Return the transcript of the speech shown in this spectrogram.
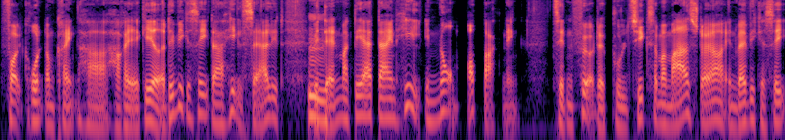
folk rundt omkring har, har reageret. Og det vi kan se, der er helt særligt mm. ved Danmark, det er, at der er en helt enorm opbakning til den førte politik, som er meget større end hvad vi kan se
